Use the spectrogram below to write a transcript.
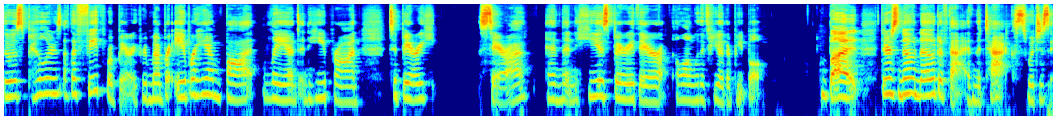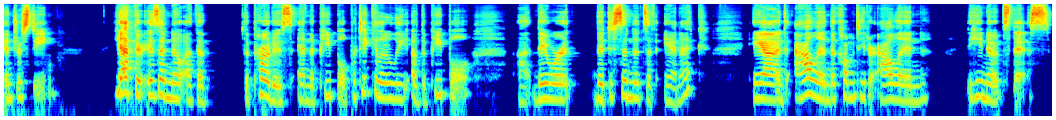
those pillars of the faith were buried. Remember, Abraham bought land in Hebron to bury Sarah, and then he is buried there along with a few other people. But there's no note of that in the text, which is interesting. Yet there is a note of the, the produce and the people, particularly of the people uh, they were the descendants of Anak. And Allen, the commentator Allen, he notes this.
